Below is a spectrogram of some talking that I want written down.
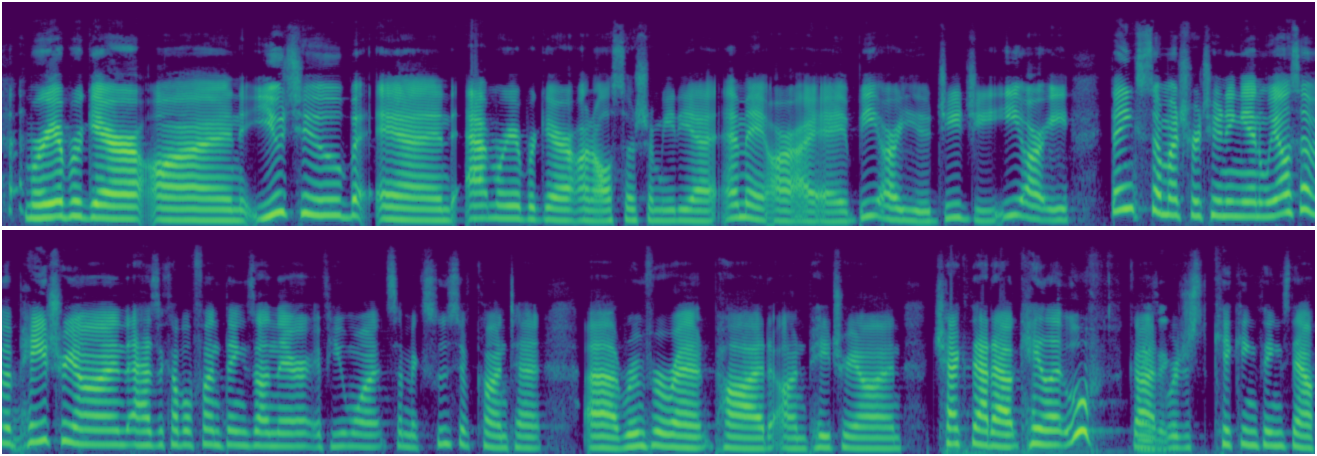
Maria Bruggere on YouTube and at Maria Bruggere on all social media. M A R I A B R U G G E R E. Thanks so much for tuning in. We also have a Patreon that has a couple fun things on there. If you want some exclusive content, uh, Room for Rent Pod on Patreon. Check that out. Kayla, ooh, God, Amazing. we're just kicking things now.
